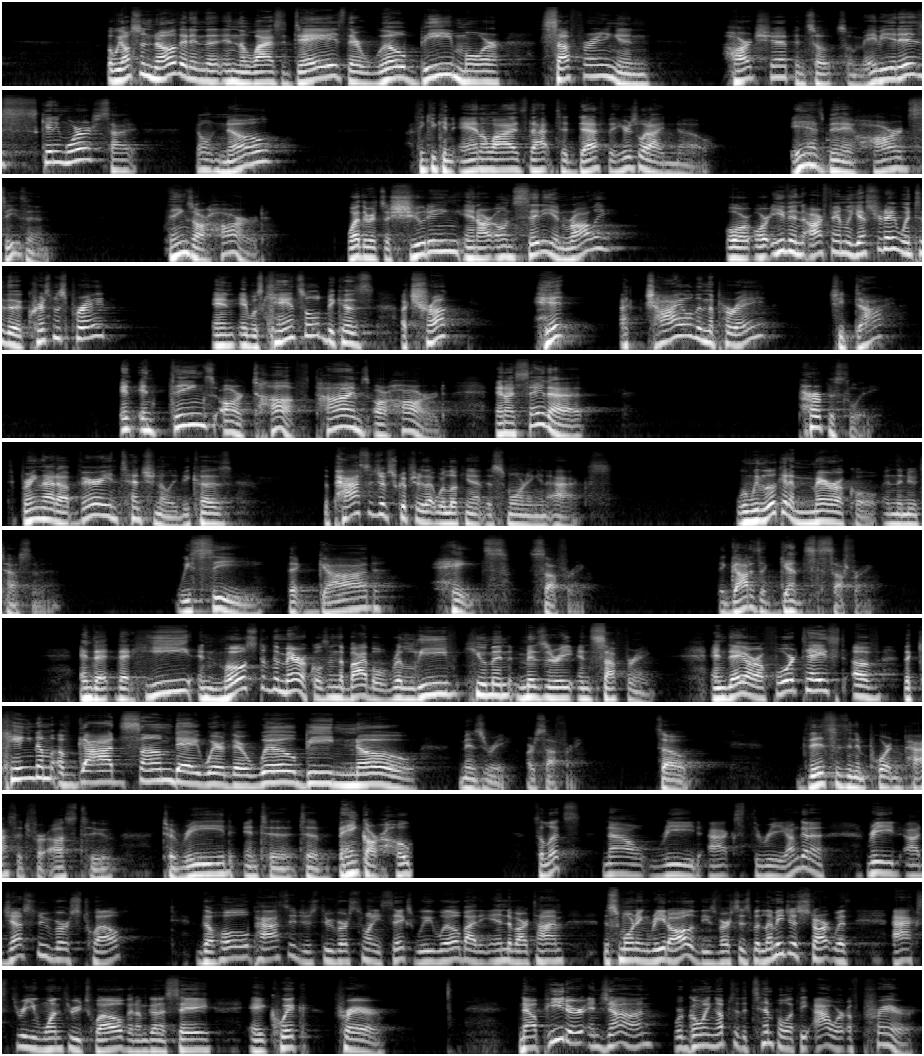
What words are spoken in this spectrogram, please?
But we also know that in the, in the last days, there will be more suffering and hardship. And so, so maybe it is getting worse. I don't know. I think you can analyze that to death, but here's what I know it has been a hard season. Things are hard. Whether it's a shooting in our own city in Raleigh, or, or even our family yesterday went to the Christmas parade and it was canceled because a truck hit a child in the parade. She died. And, and things are tough, times are hard. And I say that purposely to bring that up very intentionally because the passage of scripture that we're looking at this morning in Acts, when we look at a miracle in the New Testament, we see that God hates suffering, that God is against suffering, and that, that He, and most of the miracles in the Bible, relieve human misery and suffering. And they are a foretaste of the kingdom of God someday where there will be no misery or suffering. So, this is an important passage for us to, to read and to, to bank our hope. So, let's now read Acts 3. I'm going to read uh, just through verse 12. The whole passage is through verse 26. We will, by the end of our time this morning, read all of these verses, but let me just start with Acts 3 1 through 12, and I'm going to say a quick prayer. Now, Peter and John were going up to the temple at the hour of prayer,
